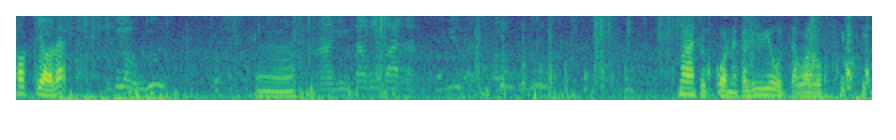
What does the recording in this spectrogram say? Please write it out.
พอเกี่ยวแล้วมาสุดก่อนนะก็รีวิวแต่ว่าลบคลิปทิ้ง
